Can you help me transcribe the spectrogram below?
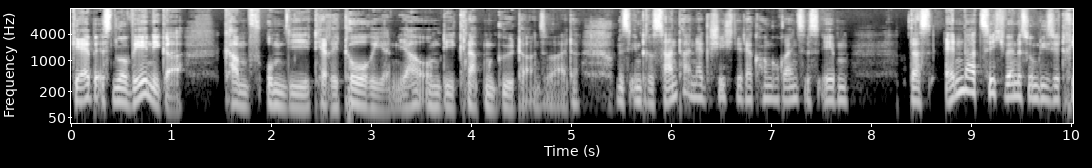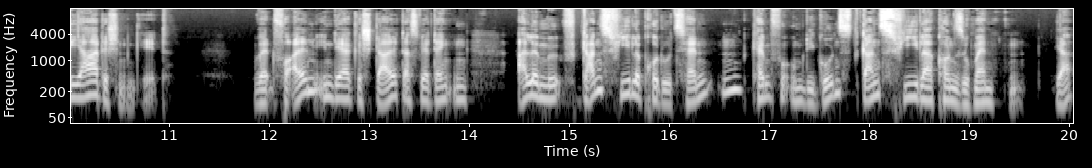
Gäbe es nur weniger Kampf um die Territorien, ja, um die knappen Güter und so weiter. Und das Interessante an der Geschichte der Konkurrenz ist eben, das ändert sich, wenn es um diese Triadischen geht. Vor allem in der Gestalt, dass wir denken, alle, ganz viele Produzenten kämpfen um die Gunst ganz vieler Konsumenten. Ja,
